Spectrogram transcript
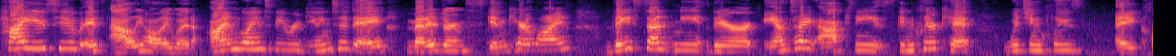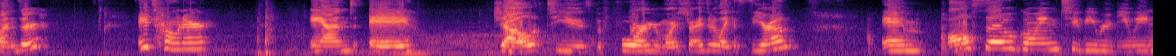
Hi YouTube, it's Aly Hollywood. I'm going to be reviewing today Mediderm skincare line. They sent me their anti-acne skin clear kit, which includes a cleanser, a toner, and a gel to use before your moisturizer like a serum. I'm also going to be reviewing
